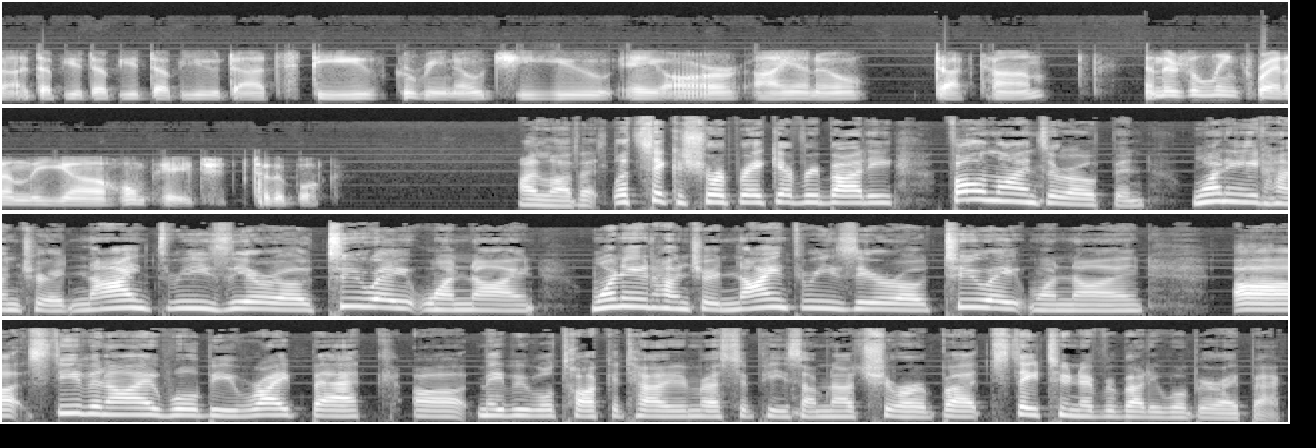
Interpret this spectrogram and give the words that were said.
uh, www.steveguarino, G-U-A-R-I-N-O dot com and there's a link right on the uh, homepage to the book. I love it. Let's take a short break, everybody. Phone lines are open 1 800 930 2819. 1 800 930 2819. Uh, Steve and I will be right back. Uh, maybe we'll talk Italian recipes. I'm not sure. But stay tuned, everybody. We'll be right back.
